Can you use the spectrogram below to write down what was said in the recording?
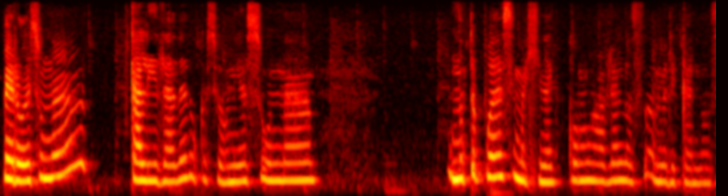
pero es una calidad de educación y es una... No te puedes imaginar cómo hablan los americanos.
